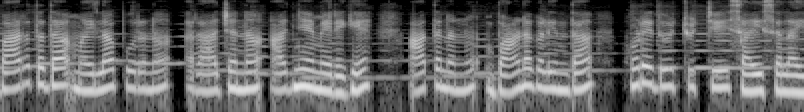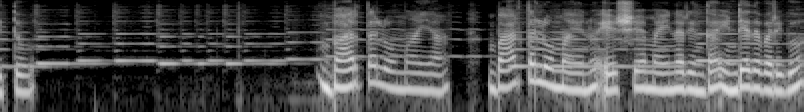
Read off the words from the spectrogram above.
ಭಾರತದ ಮೈಲಾಪುರನ ರಾಜನ ಆಜ್ಞೆಯ ಮೇರೆಗೆ ಆತನನ್ನು ಬಾಣಗಳಿಂದ ಹೊಡೆದು ಚುಚ್ಚಿ ಸಾಯಿಸಲಾಯಿತು. ಭಾರತಲೋಮಾಯ ಭಾರತಲೋಮಾಯನು ಏಷ್ಯಾ ಮೈನರಿಂದ ಇಂಡಿಯಾದವರೆಗೂ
